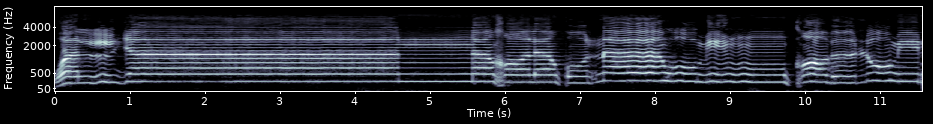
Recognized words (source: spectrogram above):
وَالْجَانَّ خَلَقْنَاهُ مِن قَبْلُ مِن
